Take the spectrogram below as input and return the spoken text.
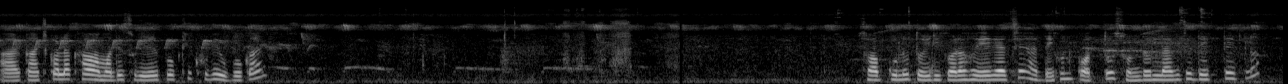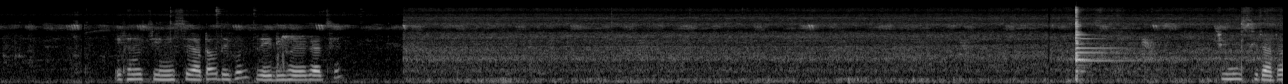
আর কাঁচকলা খাওয়া আমাদের শরীরের পক্ষে খুবই উপকার। সবগুলো তৈরি করা হয়ে গেছে। আর দেখুন কত সুন্দর লাগছে দেখতে এগুলো। এখানে চিনি শিরাটাও দেখুন রেডি হয়ে গেছে। চিনি শিরাটা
